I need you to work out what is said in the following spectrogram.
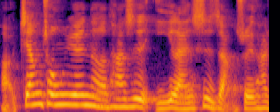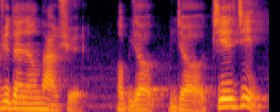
好，江聪渊呢？他是宜兰市长，所以他去淡江大学，哦，比较比较接近。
